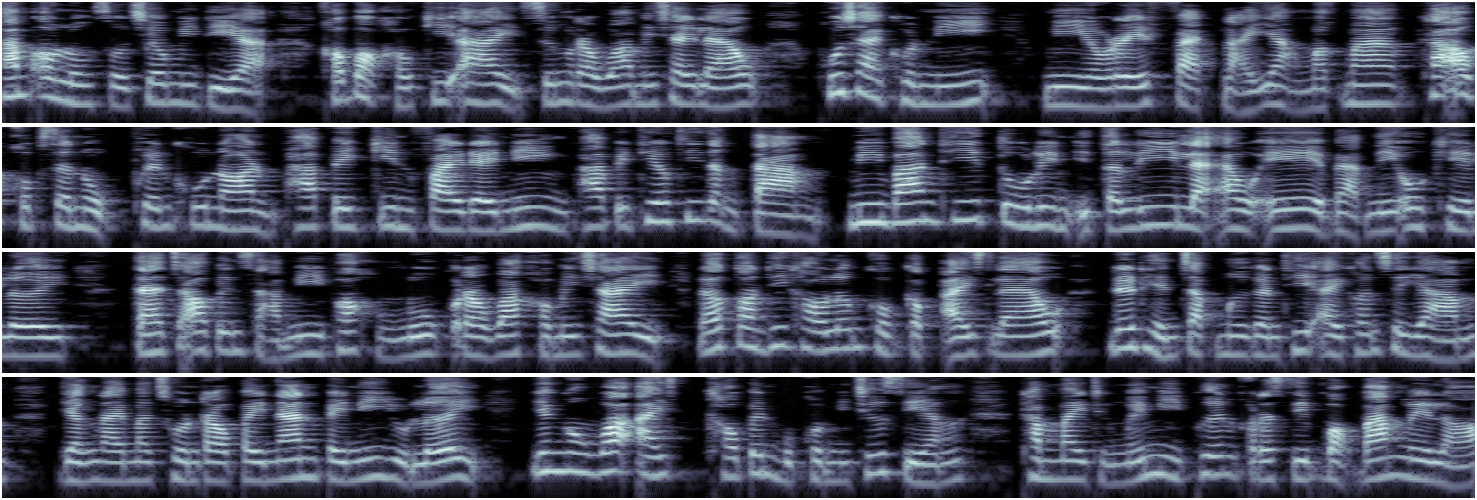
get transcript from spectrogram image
ห้ามเอาลงโซเชียลมีเดียเขาบอกเขาขี้อาย ซึ่งเราว่าไม่ใช่แล้ว ผู้ชายคนนี้มีเรดแฟกหลายอย่างมาก ๆ ถ้าเอาคบสนุกเพื่อนคู่นอน พาไปกินไฟดิเนิ่งพาไปเที่ยวที่ต่าง ๆ มีบ้านที่ตูรินอิตาลีและ LA แบบนี้โอเคเลย แต่จะเอาเป็นสามีพ่อของลูกเราว่าเขาไม่ใช่ แล้วตอนที่เขาเริ่มคบกับไอซ์แล้ว เดินเห็นจับมือกันที่ไอคอนสยาม ยังไลน์มาชวนเราไปนั่นไปนี่อยู่เลย ยังงงว่าไอซ์เขาเป็นบุคคลมีชื่อเสียง ทำไมถึงไม่มีเพื่อนกระซิบบอกบ้างเลยเหรอ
